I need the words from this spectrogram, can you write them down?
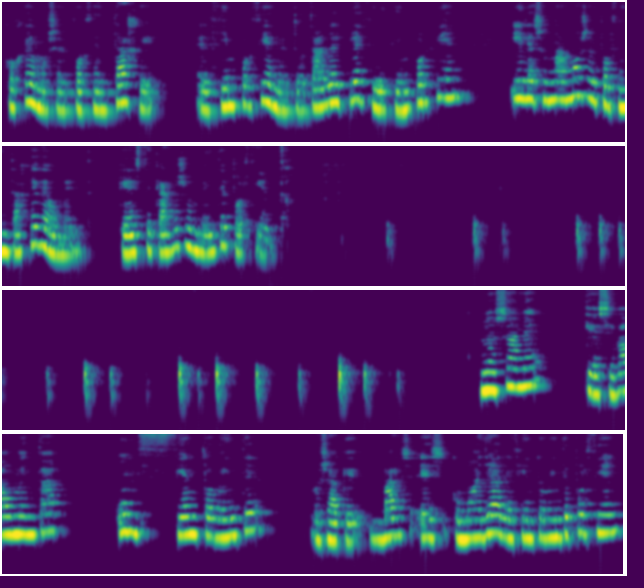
cogemos el porcentaje el 100%, el total del precio, el 100%, y le sumamos el porcentaje de aumento, que en este caso es un 20%. Nos sale que se va a aumentar un 120, o sea que es como hallar el 120%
